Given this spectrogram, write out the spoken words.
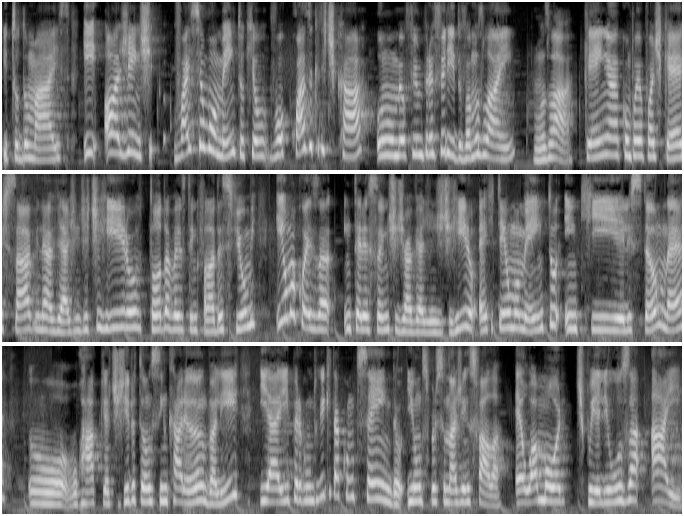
e tudo mais. E, ó, gente, vai ser um momento que eu vou quase criticar o meu filme preferido. Vamos lá, hein? Vamos lá. Quem acompanha o podcast sabe, né? A Viagem de Chihiro. Toda vez tem que falar desse filme. E uma coisa interessante de A Viagem de Chihiro é que tem um momento em que eles estão, né? O, o e a Chihiro estão se encarando ali, e aí pergunta o que que tá acontecendo, e um dos personagens fala, é o amor, tipo, e ele usa ai,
